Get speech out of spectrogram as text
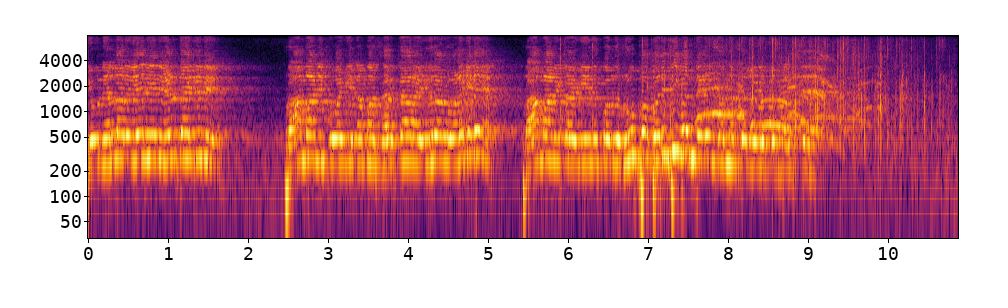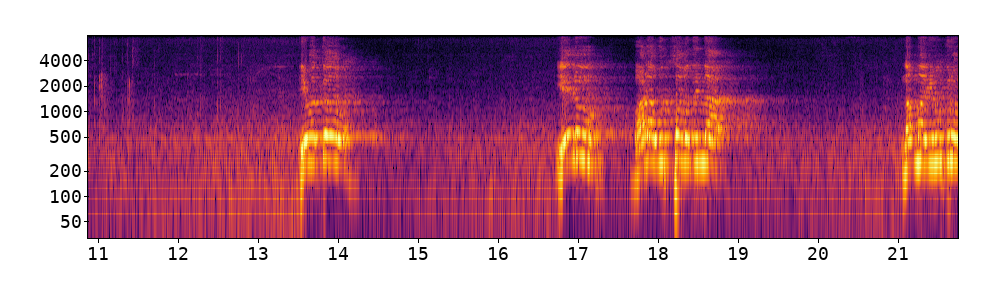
ಇವನ್ನೆಲ್ಲರೂ ಏನೇನು ಹೇಳ್ತಾ ಇದ್ದೀನಿ, ಪ್ರಾಮಾಣಿಕವಾಗಿ ನಮ್ಮ ಸರ್ಕಾರ ಇದರ ಒಳಗಡೆ ಪ್ರಾಮಾಣಿಕವಾಗಿ ಇದಕ್ಕೊಂದು ರೂಪ ಬರಿತೀವಿ ಅಂತ ಹೇಳಿ ಈ ಸಂದರ್ಭದಲ್ಲಿ ಹೇಳಕ್ಕೆ ಬಯಸ್ತೇನೆ. ಇವತ್ತು ಏನು ಬಹಳ ಉತ್ಸವದಿಂದ ನಮ್ಮ ಯುವಕರು,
